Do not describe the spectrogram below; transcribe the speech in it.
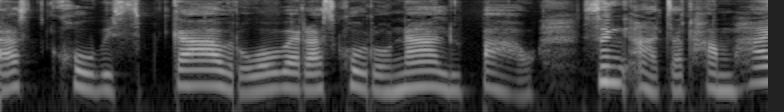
รัสโควิด -19 หรือว่าไวรัสโคโรนาหรือเปล่า ซึ่งอาจจะทำให้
